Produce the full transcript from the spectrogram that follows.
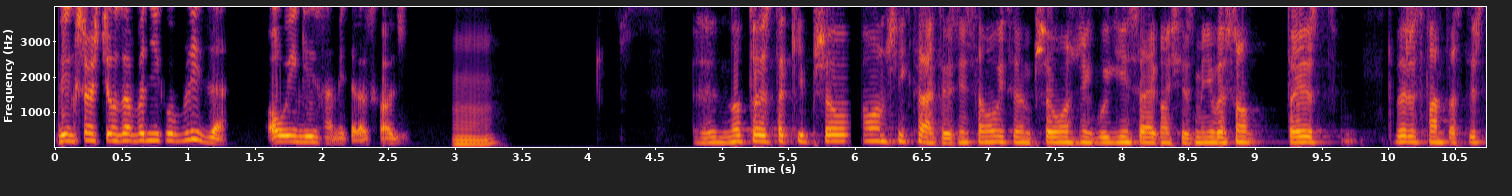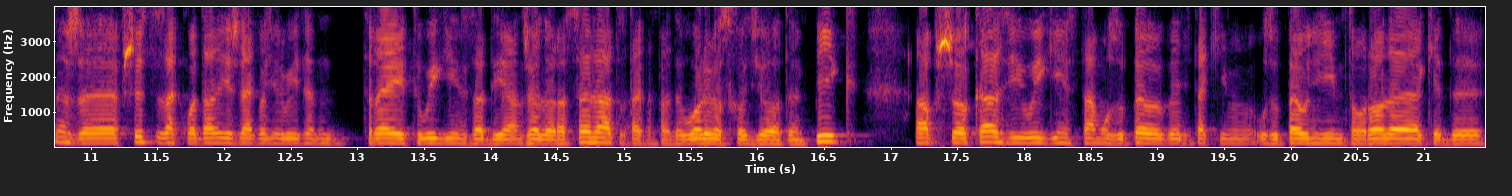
większością zawodników w lidze. O Wigginsa mi teraz chodzi. Mm. No to jest taki przełącznik, tak, to jest niesamowity ten przełącznik Wigginsa, jak on się zmienił. Zresztą to jest, to też jest fantastyczne, że wszyscy zakładali, że jak oni robili ten trade Wiggins za D'Angelo Russella, to tak naprawdę Warriors chodzi o ten pik, a przy okazji Wiggins tam uzupełni, będzie takim, uzupełni im tą rolę, kiedy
